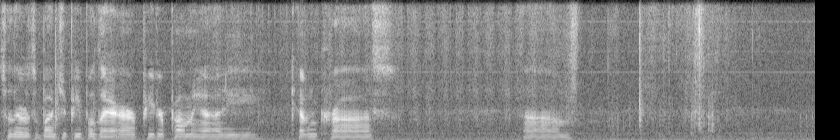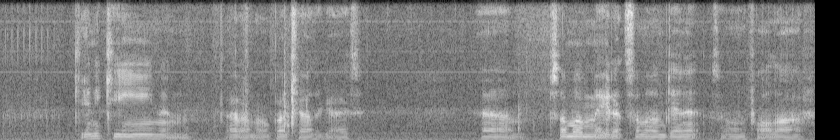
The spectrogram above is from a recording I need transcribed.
so there was a bunch of people there: Peter Palmiotti, Kevin Cross, um, Kenny Keene, and I don't know a bunch of other guys. Um, some of them made it, some of them didn't, some of them fall off.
